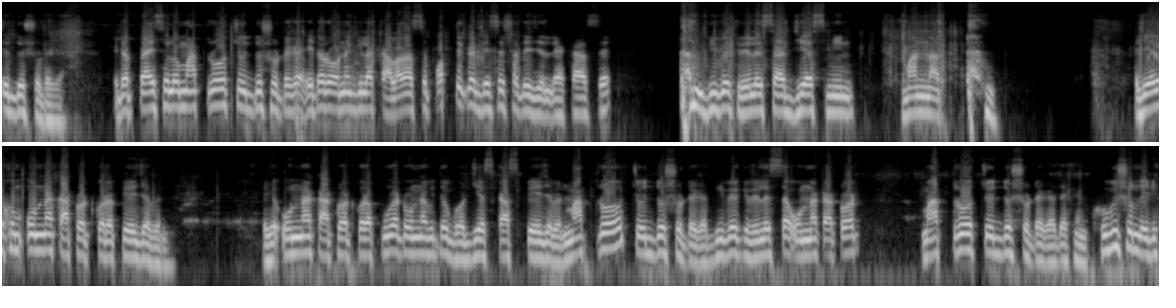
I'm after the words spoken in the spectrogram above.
চোদ্দশো টাকা। এটা প্রাইস হলো মাত্র চোদ্দশো টাকা। এটারও অনেকগুলা কালার আছে। প্রত্যেকটা ড্রেসের সাথে যে লেখা আছে, বিবেক রেলেসা জিয়াসমিন মান্নাত। যে এরকম ওন্না কাটওয়াট করা পেয়ে যাবেন। এই যে ওন্না কাটওয়াট করা, পুরাটা ওন্না ভিতরে গর্জিয়াস কাজ পেয়ে যাবেন। মাত্র চোদ্দশো টাকা। বিবেক রেলেসা ওন্না কাটওয়াট, মাত্র চোদ্দশো টাকা। দেখেন, খুবই সুন্দর। এটি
